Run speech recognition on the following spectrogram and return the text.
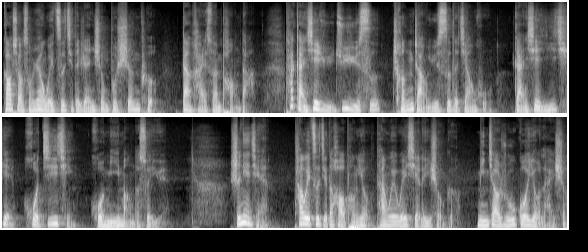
高晓松认为自己的人生不深刻，但还算庞大。他感谢与居于斯、成长于斯的江湖，感谢一切或激情或迷茫的岁月。十年前，他为自己的好朋友谭维维写了一首歌，名叫《如果有来生》，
